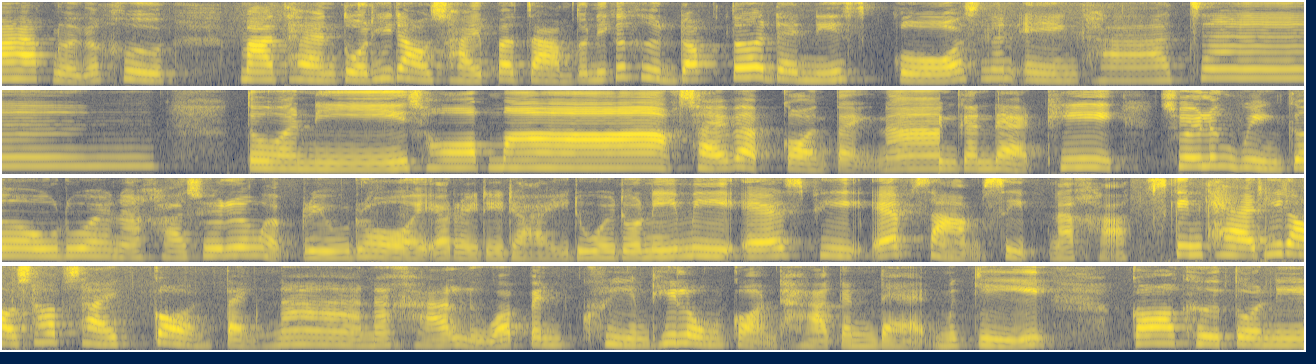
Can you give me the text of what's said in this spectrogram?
มากๆเลยก็คือ มาแทนตัวที่เราใช้ประจำตัวนี้ก็คือ Dr. Dennis Gloss นั่นเองค่ะจ้น ตัวนี้ชอบมาก ใช้แบบก่อนแต่งหน้าเป็นกันแดดที่ช่วยเรื่องวิงเกิลด้วยนะคะ ช่วยเรื่องแบบริ้วรอยอะไรใด ๆ ด้วยตัวนี้มี SPF 30 นะคะสกินแคร์ที่เราชอบใช้ก่อนแต่งหน้านะคะ หรือว่าเป็นครีมที่ลงก่อนทากันแดดเมื่อกี้ ก็คือตัวนี้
